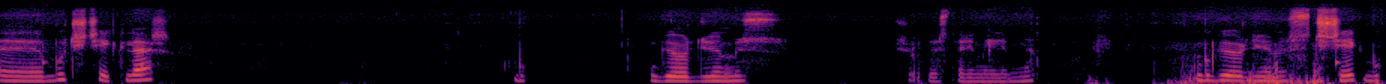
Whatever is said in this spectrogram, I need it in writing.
e, bu çiçekler bu gördüğümüz şöyle göstereyim elimle. Bu gördüğümüz çiçek bu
